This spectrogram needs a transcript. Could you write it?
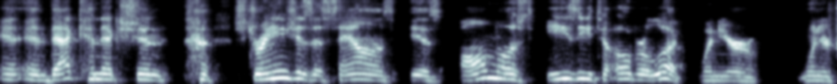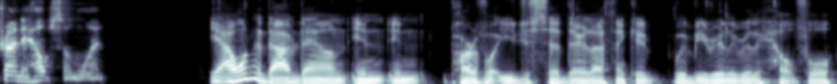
And, and that connection strange as it sounds is almost easy to overlook when you're when you're trying to help someone yeah, I want to dive down in in part of what you just said there that I think it would be really really helpful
